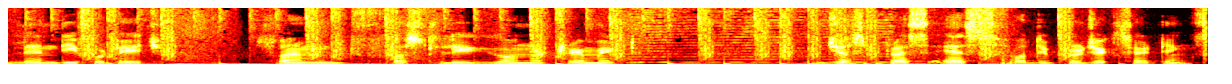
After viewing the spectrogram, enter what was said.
lengthy footage so I'm firstly gonna trim it. Just press S for the project settings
